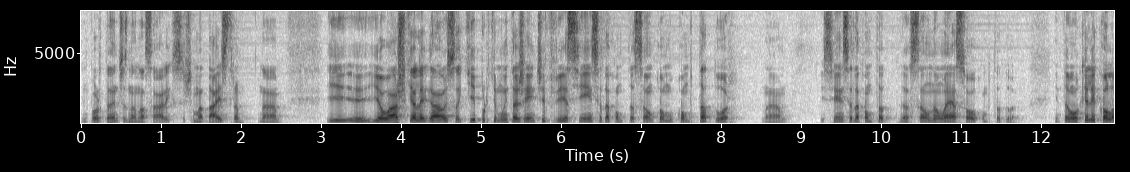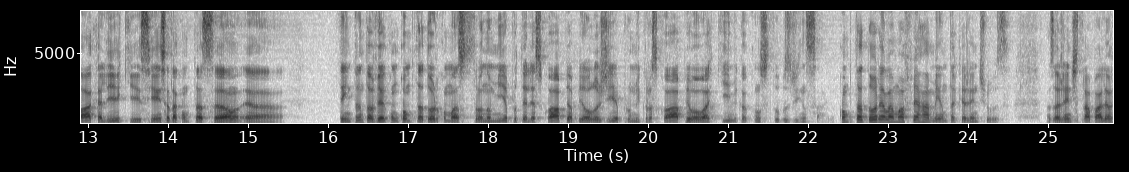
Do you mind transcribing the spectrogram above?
importantes na nossa área que se chama Dijkstra, né? E, e, eu acho que é legal isso aqui porque muita gente vê ciência da computação como computador. Né? E ciência da computação não é só o computador. Então, o que ele coloca ali, que ciência da computação é, tem tanto a ver com o computador como a astronomia para o telescópio, a biologia para o microscópio ou a química com os tubos de ensaio. O computador é uma ferramenta que a gente usa. Mas a gente trabalha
